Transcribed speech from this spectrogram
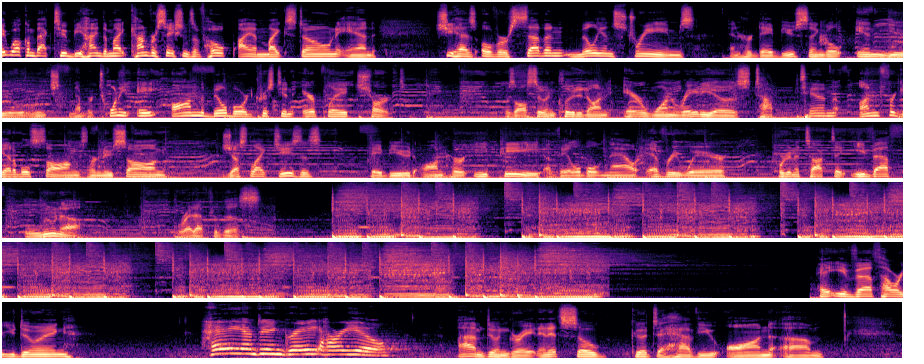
Hey, welcome back to Behind the Mike Conversations of Hope. I am Mike Stone, and she has over 7 million streams, and her debut single, In You, reached number 28 on the Billboard Christian Airplay chart. It was also included on Air One Radio's top 10 unforgettable songs. Her new song, Just Like Jesus, debuted on her EP, available now everywhere. We're going to talk to Yvette Luna right after this. Hey, Yvette, how are you doing? Hey, I'm doing great. How are you? I'm doing great, and it's so good to have you on. Um,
